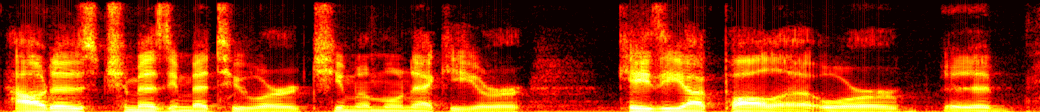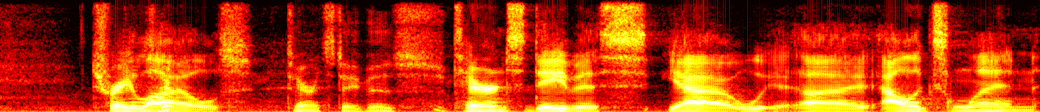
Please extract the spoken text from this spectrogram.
how does Chimezie Metu or Chima Moneke or KZ Okpala or uh, Trey Lyles, Terrence Davis, Terrence Davis, yeah, uh, Alex Len,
